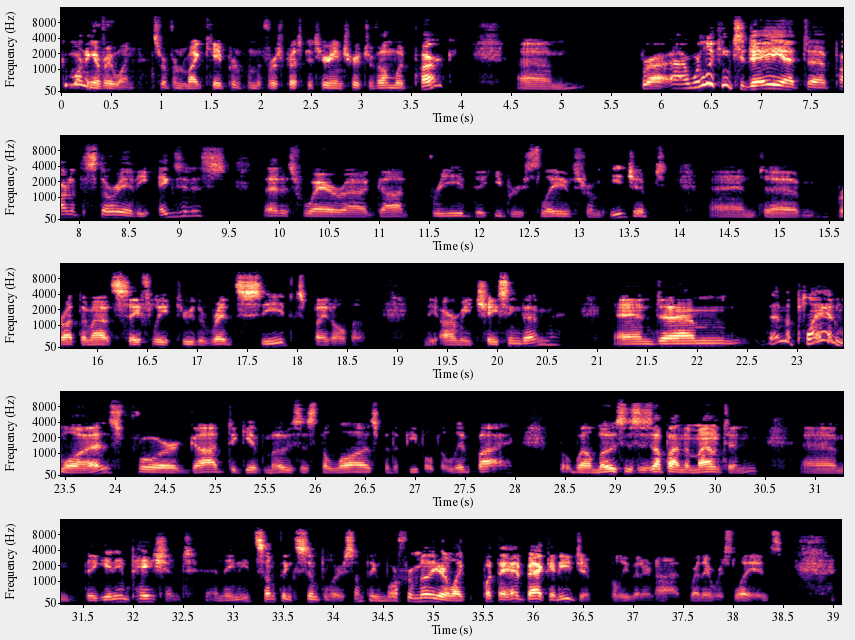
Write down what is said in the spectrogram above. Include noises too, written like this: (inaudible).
Good morning, everyone. It's Reverend Mike Capron from the First Presbyterian Church of Elmwood Park. Um, uh, we're looking today at uh, part of the story of the Exodus. That is where uh, God freed the Hebrew slaves from Egypt and um, brought them out safely through the Red Sea, despite all the, the army chasing them. And um, then the plan was for God to give Moses the laws for the people to live by. But while Moses is up on the mountain, um, they get impatient and they need something simpler, something more familiar, like what they had back in Egypt, believe it or not, where they were slaves.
